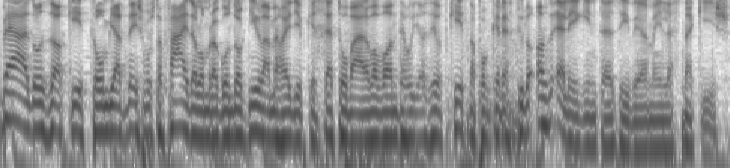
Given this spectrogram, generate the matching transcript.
beáldozza a két combját, és most a fájdalomra gondolok, nyilván, mert ha egyébként tetoválva van, de hogy azért ott két napon keresztül az elég intenzív élmény lesz neki is.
